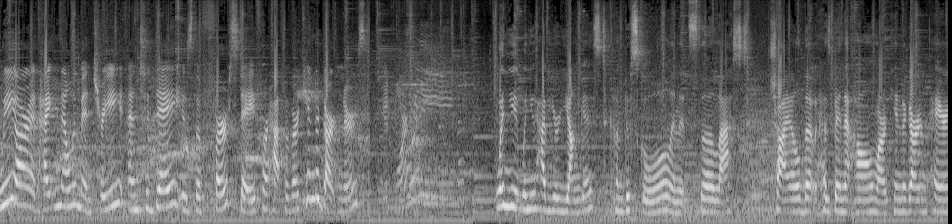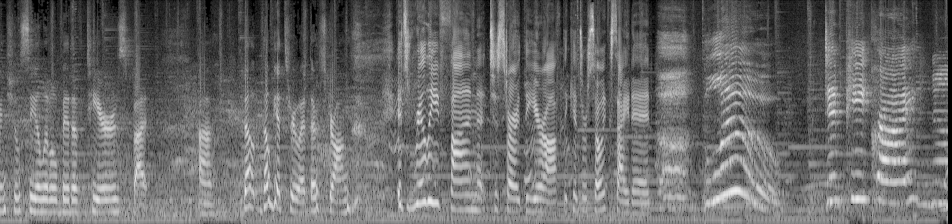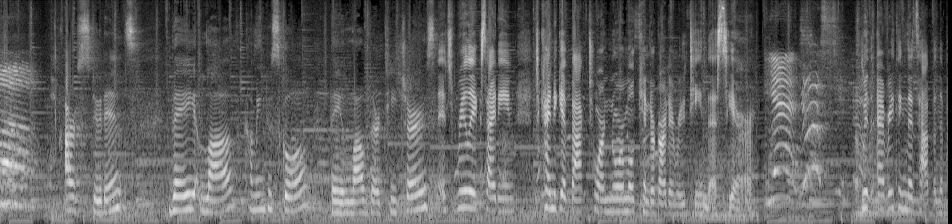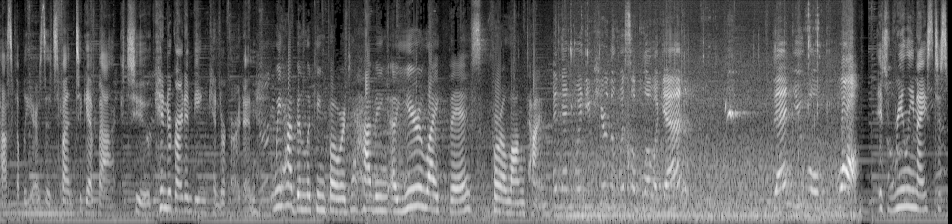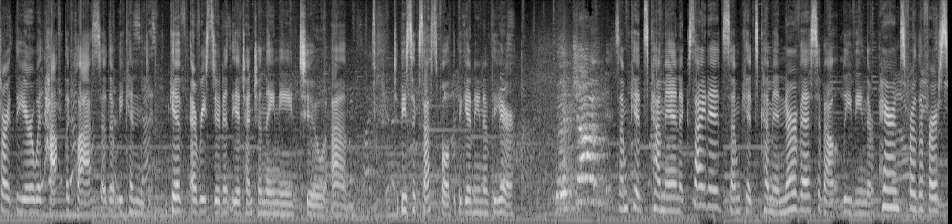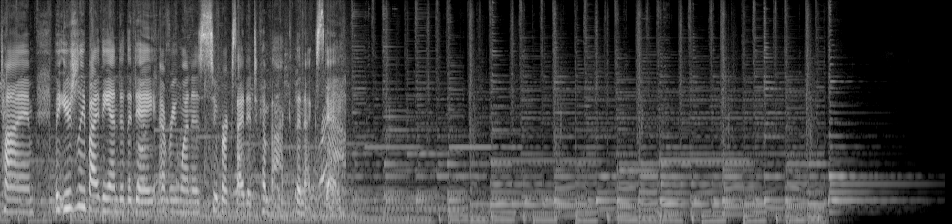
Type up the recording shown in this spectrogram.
We are at Hiteon Elementary and today is the first day for half of our kindergarteners. Good morning. When you, when you have your youngest come to school and it's the last child that has been at home, our kindergarten parents, you'll see a little bit of tears, but uh, they'll, they'll get through it. They're strong. It's really fun to start the year off. The kids are so excited. Blue! Did Pete cry? Our students, they love coming to school. They love their teachers. It's really exciting to kind of get back to our normal kindergarten routine this year. Yes! With everything that's happened the past couple years, it's fun to get back to kindergarten being kindergarten. We have been looking forward to having a year like this for a long time. And then when you hear the whistle blow again, then you will walk. It's really nice to start the year with half the class so that we can give every student the attention they need to um, to be successful at the beginning of the year. Good job. Some kids come in excited, some kids come in nervous about leaving their parents for the first time, but usually by the end of the day, everyone is super excited to come back the next day.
